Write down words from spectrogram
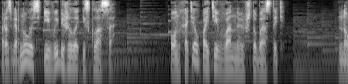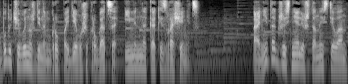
Развернулась и выбежала из класса. Он хотел пойти в ванную, чтобы остыть. Но будучи вынужденным группой девушек ругаться именно как извращенец. Они также сняли штаны с Тилан,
